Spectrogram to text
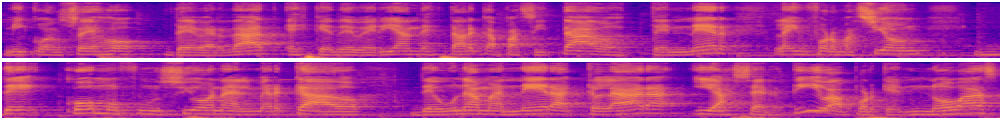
mi consejo de verdad es que deberían de estar capacitados, tener la información de cómo funciona el mercado, de una manera clara y asertiva, porque no vas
